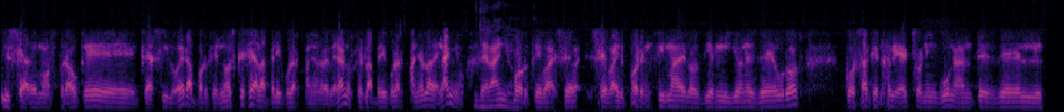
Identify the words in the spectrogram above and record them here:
y se ha demostrado que, que así lo era, porque no es que sea la película española del verano, es que es la película española del año. Del año. Porque va- se, se va a ir por encima de los 10 millones de euros, cosa que no había hecho ninguna antes del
